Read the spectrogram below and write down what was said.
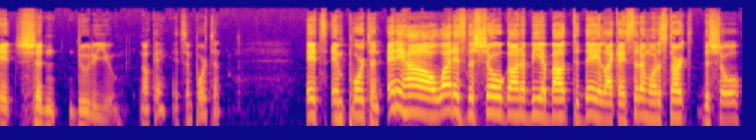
it shouldn't do to you. Okay, it's important. It's important. Anyhow, what is the show gonna be about today? Like I said, I'm to start the show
